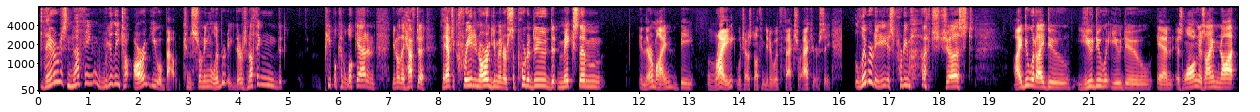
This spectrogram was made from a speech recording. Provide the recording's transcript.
there's nothing really to argue about concerning liberty. There's nothing that people can look at and you know they have to they have to create an argument or support a dude that makes them in their mind be right, which has nothing to do with facts or accuracy. Liberty is pretty much just I do what I do, you do what you do, and as long as I'm not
